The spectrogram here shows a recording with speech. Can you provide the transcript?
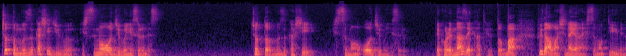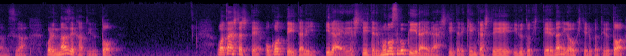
ちょっと難しい自分、質問を自分にするんです。ちょっと難しい質問を自分にする。で、これなぜかというと、まあ、普段はしないような質問っていう意味なんですが、これなぜかというと、私たちって怒っていたり、イライラしていたり、ものすごくイライラしていたり、喧嘩している時って何が起きているかというと、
